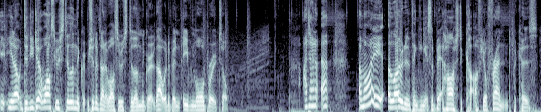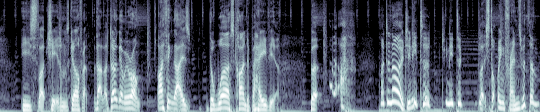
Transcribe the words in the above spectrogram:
You know, did you do it whilst he was still in the group? You should have done it whilst he was still in the group. That would have been even more brutal. I don't know. Uh, am I alone in thinking it's a bit harsh to cut off your friend because he's like cheated on his girlfriend? That don't get me wrong. I think that is the worst kind of behaviour. But uh, I don't know. Do you need to? Do you need to like stop being friends with them?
